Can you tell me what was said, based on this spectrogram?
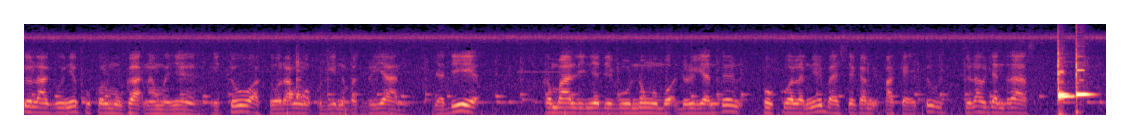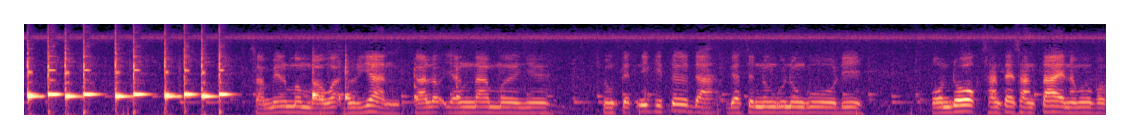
itu lagunya pukul mogak namanya. Itu waktu orang mau pergi nebas durian. Jadi kembalinya di gunung membawa durian tu pukulan ni biasa kami pakai itu itulah hujan deras. Sambil membawa durian. Kalau yang namanya tungtet ni kita dah biasa nunggu-nunggu di pondok santai-santai nama apa.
